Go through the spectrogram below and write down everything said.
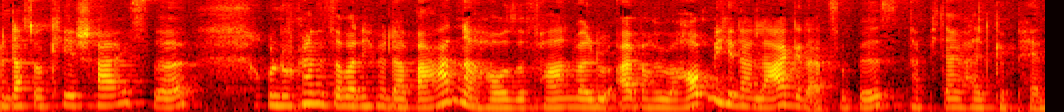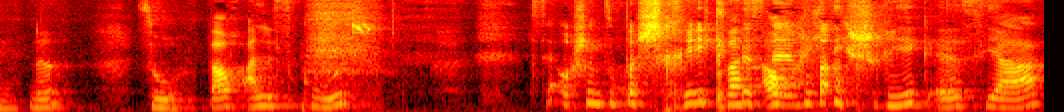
und dachte, okay, scheiße. Und du kannst jetzt aber nicht mit der Bahn nach Hause fahren, weil du einfach überhaupt nicht in der Lage dazu bist. Dann habe ich da halt gepennt, ne? So, war auch alles gut. Was ja auch schon super schräg Was auch einfach. richtig schräg ist, ja.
